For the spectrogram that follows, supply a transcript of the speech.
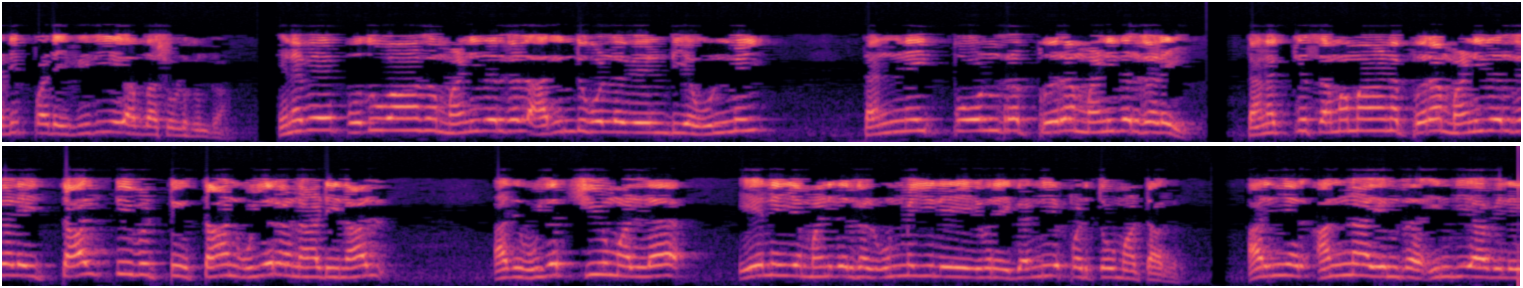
அடிப்படை விதியை அல்லாஹ் சொல்லுகின்றான். எனவே பொதுவாக மனிதர்கள் அறிந்து கொள்ள வேண்டிய உண்மை தன்னை போன்ற பிற மனிதர்களை தனக்கு சமமான பிற மனிதர்களை தாழ்த்திவிட்டு தான் உயர நாடினால் அது உயர்ச்சியும் அல்ல ஏனைய மனிதர்கள் உண்மையிலேயே இவரை கண்ணியப்படுத்தவும் மாட்டார்கள். அறிஞர் அண்ணா என்ற இந்தியாவிலே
